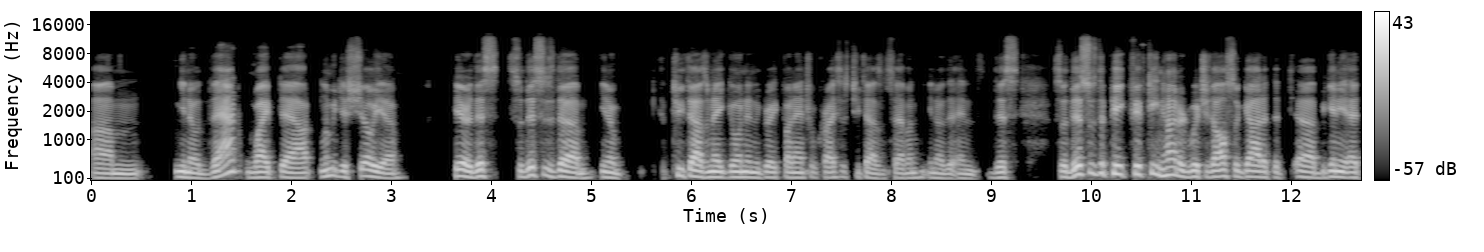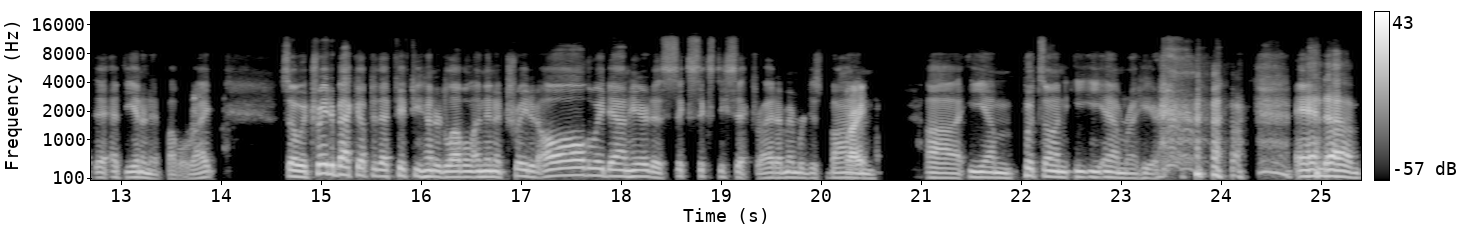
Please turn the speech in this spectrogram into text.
Um, you know, that wiped out. Let me just show you here. This, so this is the, you know, 2008 going into the great financial crisis, 2007, you know, and this, so this was the peak 1500, which it also got at the uh, beginning at the, at the internet bubble, right? So it traded back up to that 1500 level and then it traded all the way down here to 666, right? I remember just buying right. Uh, EM puts on EEM right here. and um,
